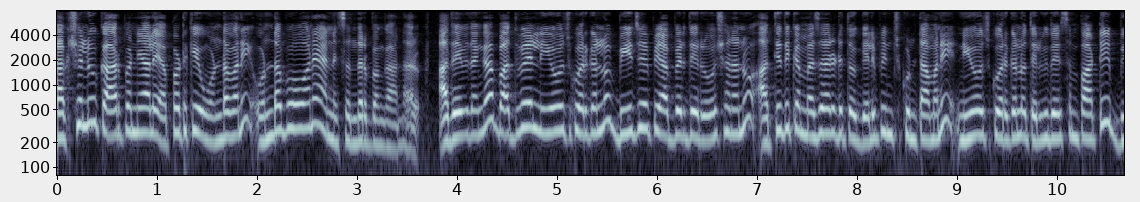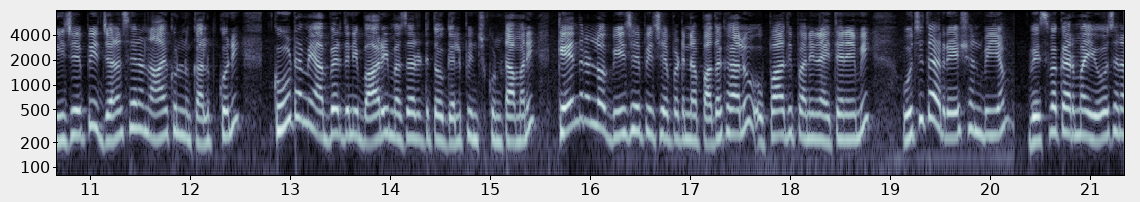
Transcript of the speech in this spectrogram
కక్షలు కార్పణ్యాలు ఎప్పటికీ ఉండవని ఉండబోవని ఆయన సందర్భంగా అన్నారు. అదేవిధంగా బద్వేల్ నియోజకవర్గంలో బీజేపీ అభ్యర్థి రోషణను అత్యధిక మెజారిటీతో గెలిపించుకుంటామని నియోజకవర్గంలో తెలుగుదేశం పార్టీ బీజేపీ జనసేన నాయకులను కలుపుకొని కూటమి అభ్యర్థిని భారీ మెజారిటీతో గెలిపించుకుంటామని కేంద్రంలో బీజేపీ చేపట్టిన పథకాలు ఉపాధి పనినైతేనేమి ఉచిత రేషన్ బియ్యం విశ్వకర్మ యోజన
